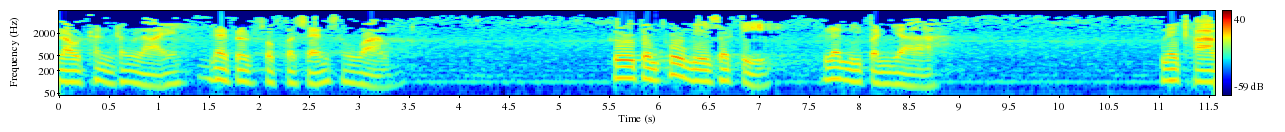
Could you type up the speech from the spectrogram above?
เราท่านทั้งหลายได้ประสบกับแสงสว่าง คือเป็นผู้มีสติและมีปัญญา ในทาง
